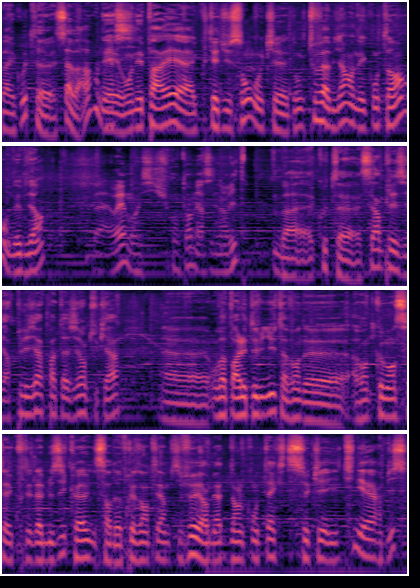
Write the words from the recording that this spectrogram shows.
Bah écoute, euh, ça va, on est, Merci. on est paré à écouter du son, donc, euh, donc tout va bien, on est content, on est bien. Bah ouais, moi aussi je suis content, merci de l'invite. Bah écoute, euh, c'est un plaisir, plaisir partagé en tout cas. Euh, on va parler deux minutes avant de, avant de commencer à écouter de la musique quand même, histoire de présenter un petit peu et remettre dans le contexte ce qu'est Itinéraire Bis.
